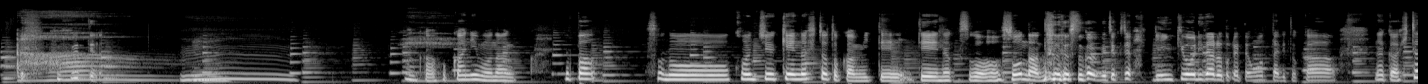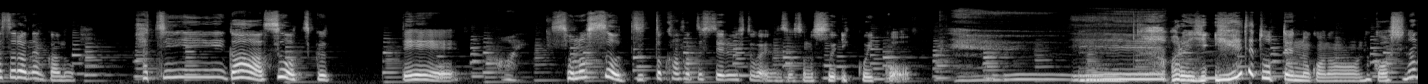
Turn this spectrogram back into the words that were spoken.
あってうん。なんか他にもなんか、やっぱ、その、昆虫系の人とか見て、で、なんかすごい、あ、そうなんだ、すごいめちゃくちゃ勉強になるとかって思ったりとか、なんかひたすらなんかあの、蜂が巣を作って、はい。その巣をずっと観察してる人がいるんですよ、その巣一個一個。へえあれ、い家で撮ってんのかな？なんか、足長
